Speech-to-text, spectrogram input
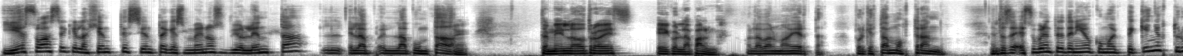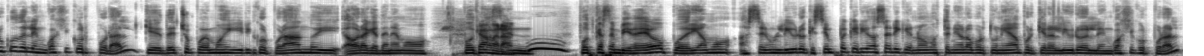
Y eso hace que la gente sienta que es menos violenta la, la puntada Sí. También lo otro es eh, con la palma. con la palma abierta, porque estás mostrando. Entonces es súper entretenido como hay pequeños trucos de lenguaje corporal que de hecho podemos ir incorporando y ahora que tenemos podcast Cámara. en, podcast en video, podríamos hacer un libro que siempre he querido hacer y que no hemos tenido la oportunidad porque era el libro del lenguaje corporal,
